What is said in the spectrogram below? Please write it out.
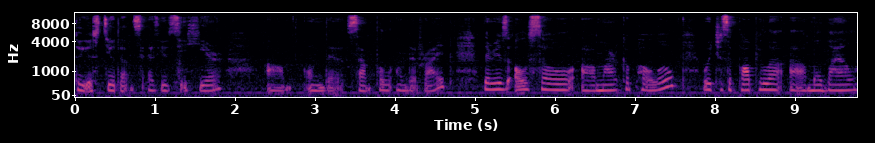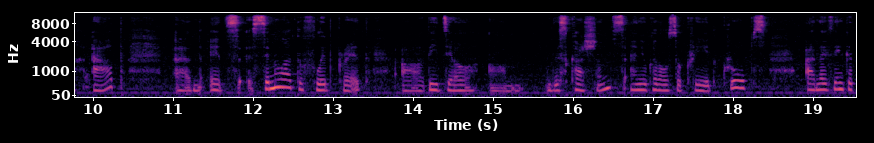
to your students, as you see here um, on the sample on the right. There is also uh, Marco Polo, which is a popular uh, mobile app and it's similar to Flipgrid uh, video um, discussions and you can also create groups and I think it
